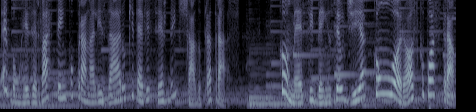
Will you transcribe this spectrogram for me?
É bom reservar tempo para analisar o que deve ser deixado para trás. Comece bem o seu dia com o horóscopo astral.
